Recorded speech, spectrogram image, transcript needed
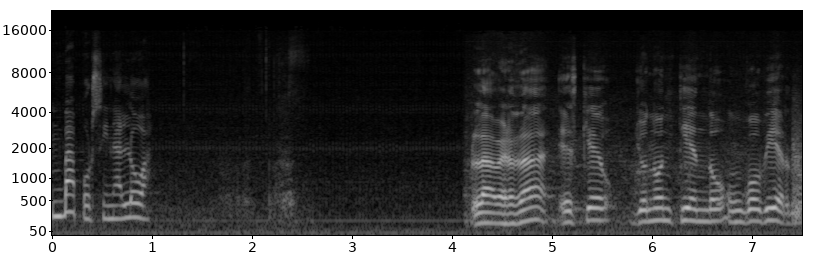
Va por Sinaloa. La verdad es que yo no entiendo un gobierno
